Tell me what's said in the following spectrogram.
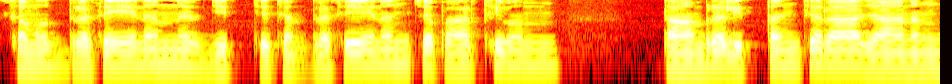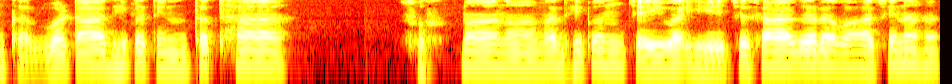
समुद्रसेनन्निर्जित्य चन्द्रसेनञ्च पार्थिवम् ताम्रलिप्तञ्च राजानं कर्वटाधिपतिं तथा। सुह्मानामधिपञ्चैव ये च सागरवासिनः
